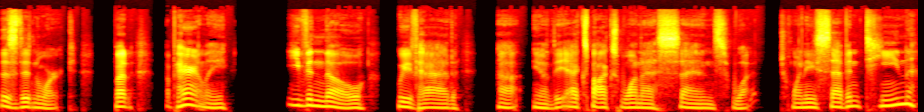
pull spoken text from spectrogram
this didn't work. But apparently, even though we've had, uh, you know, the Xbox One S since what, 2017,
